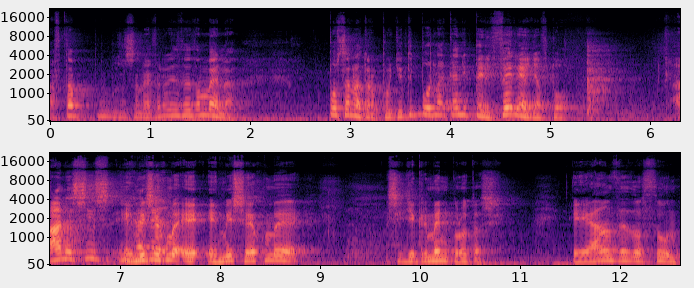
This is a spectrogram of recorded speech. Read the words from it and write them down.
αυτά που σας ανέφερα είναι δεδομένα. Πώς θα ανατραπούν, Γιατί μπορεί να κάνει η περιφέρεια γι' αυτό. Αν εσείς. Είχατε... Εμείς έχουμε, ε, εμείς έχουμε συγκεκριμένη πρόταση. Εάν δεν δοθούν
